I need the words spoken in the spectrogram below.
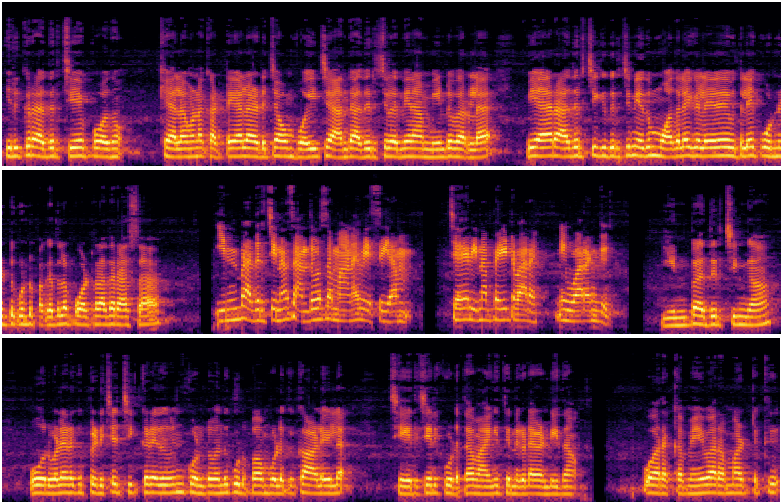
இருக்கிற அதிர்ச்சியே போதும். கிழவனை கட்டையால் அடித்து அவன் போயிடுச்சு அந்த அதிர்ச்சியிலேருந்தே நான் மீண்டு வரல. வேற அதிர்ச்சிக்கு அதிர்ச்சின்னு எதுவும் முதலைகளே இதிலே கொண்டுட்டு கொண்டு பக்கத்தில் போட்டுறாத ராசா. இன்ப அதிர்ச்சினா சந்தோஷமான விஷயம். சரி நான் போயிட்டு வரேன். நீ உறங்கு. இன்ப அதிர்ச்சிங்க? ஒருவேளை எனக்கு பிடிச்ச சிக்கன் எதுவும் கொண்டு வந்து கொடுப்பான் போலுக்கு காலையில். சரி சரி கொடுத்தா வாங்கி தின்னுக்கிட வேண்டியதான் உறக்கமே வரமாட்டுக்கு.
